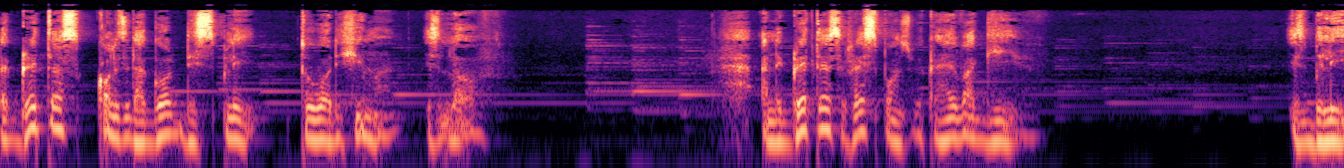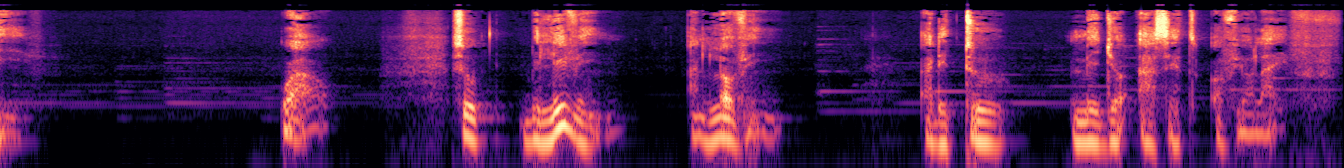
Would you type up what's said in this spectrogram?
the greatest quality that God displayed toward human is love. And the greatest response we can ever give is believe. Wow. So believing and loving are the two major asset of your life.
